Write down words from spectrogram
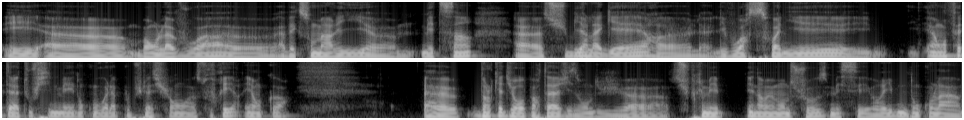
Et bon, on la voit avec son mari médecin subir la guerre, les voir soigner et et en fait, elle a tout filmé, donc on voit la population euh, souffrir. Et encore, euh, dans le cadre du reportage, ils ont dû euh, supprimer énormément de choses, mais c'est horrible. Donc on la,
